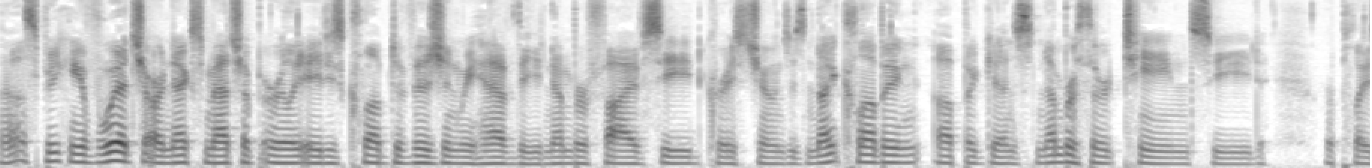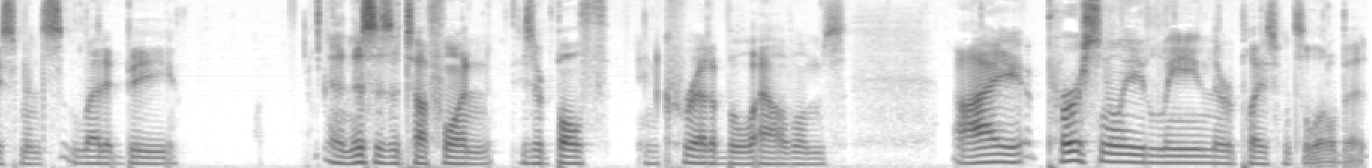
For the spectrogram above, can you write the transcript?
Uh, speaking of which, our next matchup, early 80s club division, we have the number 5 seed Grace Jones's Night Clubbing up against number 13 seed replacements Let It Be. And this is a tough one. These are both incredible albums. I personally lean the replacements a little bit.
